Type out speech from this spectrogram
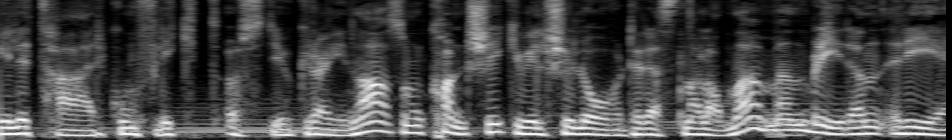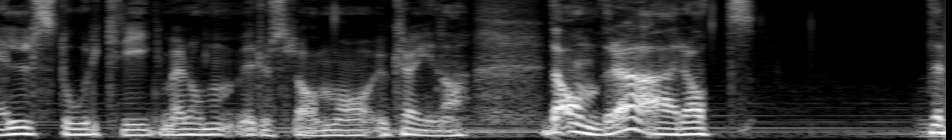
militær konflikt øst i Ukraina, som kanskje ikke vil skylle over til resten av landet, men blir en reell stor krig mellom Russland og Ukraina. Det andre er at det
